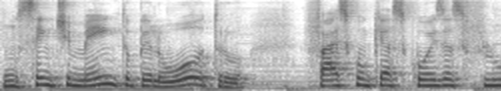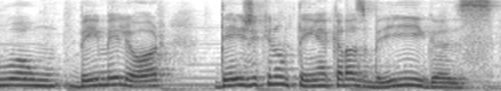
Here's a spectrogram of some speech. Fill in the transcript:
um sentimento pelo outro faz com que as coisas fluam bem melhor, desde que não tenha aquelas brigas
